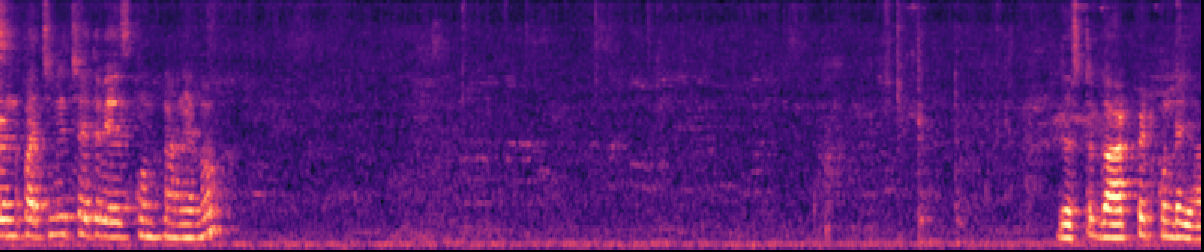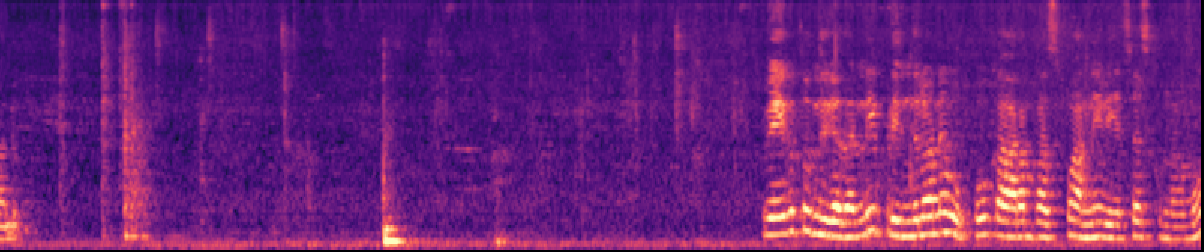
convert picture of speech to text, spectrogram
రెండు పచ్చిమిర్చి అయితే వేసుకుంటున్నాను నేను. జస్ట్ ఘాట్ పెట్టుకుంటే చాలు. వేగుతుంది కదండి. ఇప్పుడు ఇందులోనే ఉప్పు కారం పసుపు అన్నీ వేసేసుకున్నాము.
